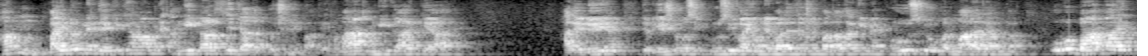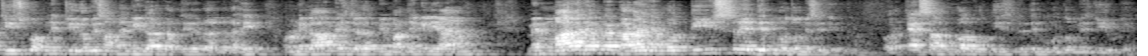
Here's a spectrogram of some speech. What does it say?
हम बाइबल में देखें कि हम अपने अंगीकार से ज़्यादा कुछ नहीं पाते। हमारा अंगीकार क्या है? हालेलुया। जब यीशु मसीह क्रूसीफाई होने वाले थे, उन्हें पता था कि मैं क्रूस के ऊपर मारा जाऊँगा। वो बार बार एक चीज़ को अपने चेलों के सामने अंगीकार करते रहे। उन्होंने कहा, मैं इस जगत में मरने के लिए आया हूँ। मैं मारा जाऊँगा गाड़ा जाऊँगा तीसरे दिन मुर्दों में से जी उठा और ऐसा हुआ वो तीसरे दिन मुर्दों में जी उठे।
